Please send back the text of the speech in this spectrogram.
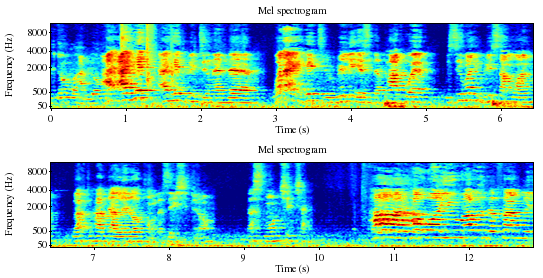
We don't mind. We don't I, I hate I hate greeting, and uh, what I hate really is the part where you see when you greet someone, you have to have that little conversation, you know, that small chit chat. Hi, how are you? How is the family?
